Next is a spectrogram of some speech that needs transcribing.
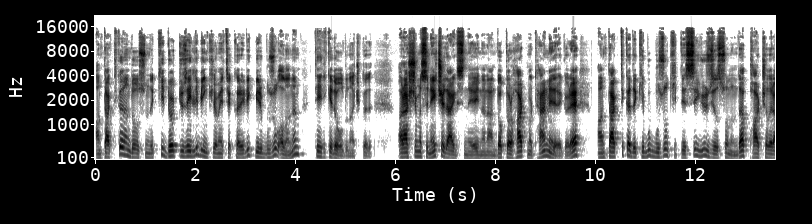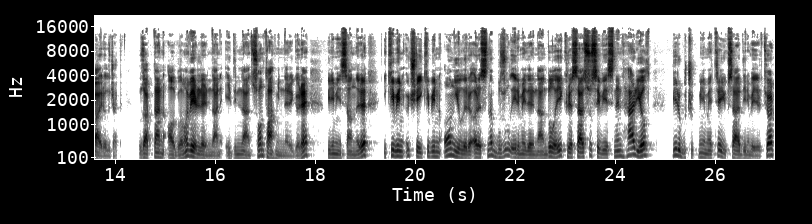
Antarktika'nın doğusundaki 450 bin kilometre karelik bir buzul alanın tehlikede olduğunu açıkladı. Araştırması Nature dergisinde yayınlanan Dr. Hartmut Helmer'e göre Antarktika'daki bu buzul kitlesi 100 yıl sonunda parçalara ayrılacak. Uzaktan algılama verilerinden edinilen son tahminlere göre bilim insanları 2003 ile 2010 yılları arasında buzul erimelerinden dolayı küresel su seviyesinin her yıl 1,5 mm yükseldiğini belirtiyor.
